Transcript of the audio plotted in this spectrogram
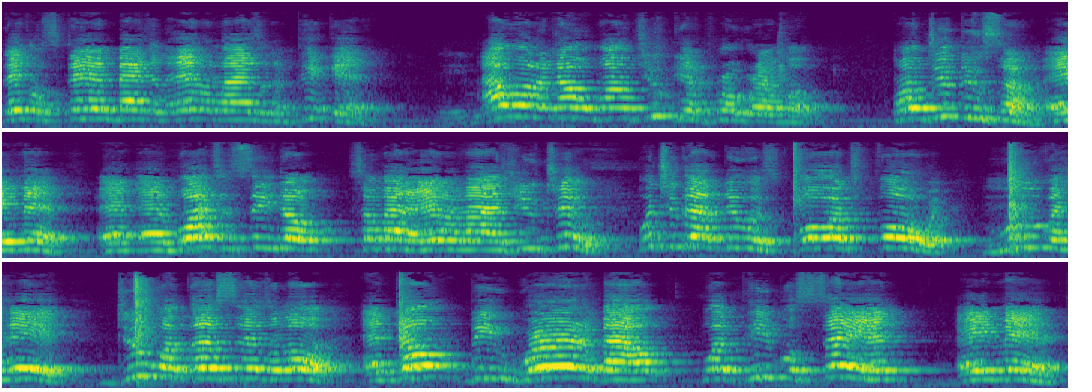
they gonna stand back and analyze it and pick at it. I want to know, why don't you get a program up? Why don't you do something? Amen. And, and watch and see, don't somebody analyze you too. What you got to do is forge forward, move ahead, Do what thus says the Lord. And don't be worried about what people saying. Amen.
